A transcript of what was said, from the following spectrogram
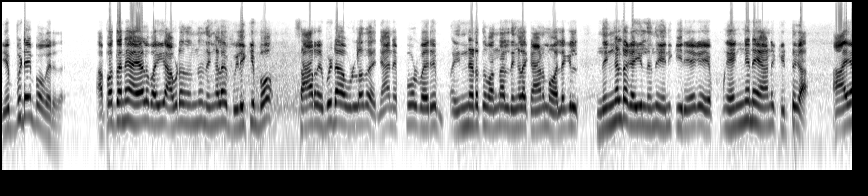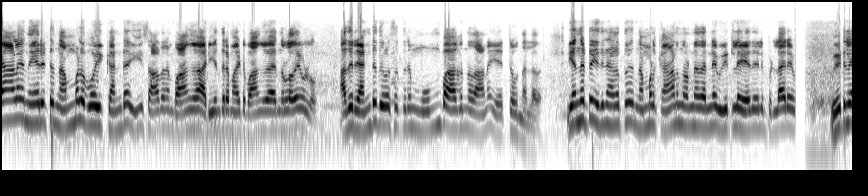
എവിടെയും പോകരുത്. അപ്പോൾ തന്നെ അയാൾ വൈ അവിടെ നിന്ന് നിങ്ങളെ വിളിക്കുമ്പോൾ സാർ എവിടെ ഉള്ളത്? ഞാൻ എപ്പോൾ വരും? ഇന്നിടത്ത് വന്നാൽ നിങ്ങളെ കാണുമോ? അല്ലെങ്കിൽ നിങ്ങളുടെ കയ്യിൽ നിന്ന് എനിക്ക് ഈ രേഖ എങ്ങനെയാണ് കിട്ടുക? അയാളെ നേരിട്ട് നമ്മൾ പോയി കണ്ട് ഈ സാധനം വാങ്ങുക അടിയന്തരമായിട്ട് വാങ്ങുക എന്നുള്ളതേ ഉള്ളൂ. അത് രണ്ട് ദിവസത്തിന് മുമ്പാകുന്നതാണ് ഏറ്റവും നല്ലത്. എന്നിട്ട് ഇതിനകത്ത് നമ്മൾ കാണുന്നുടനെ തന്നെ വീട്ടിലെ ഏതെങ്കിലും പിള്ളേരെ വീട്ടിലെ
